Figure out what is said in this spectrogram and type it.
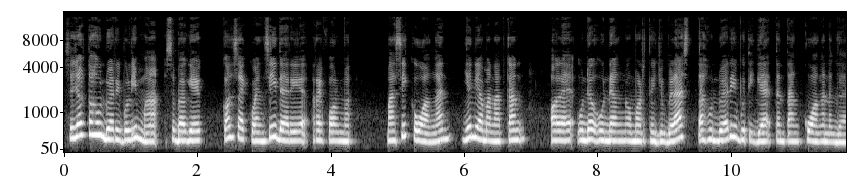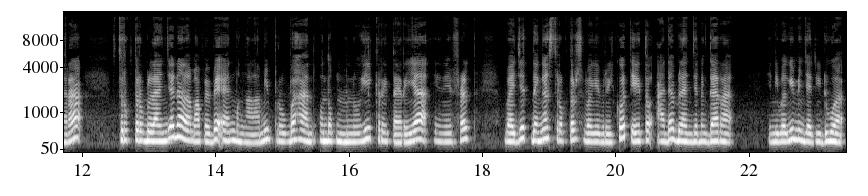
Sejak tahun 2005, sebagai konsekuensi dari reformasi keuangan yang diamanatkan oleh Undang-Undang Nomor 17 Tahun 2003 tentang Keuangan Negara, struktur belanja dalam APBN mengalami perubahan untuk memenuhi kriteria Unified Budget dengan struktur sebagai berikut yaitu ada belanja negara yang dibagi menjadi dua,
